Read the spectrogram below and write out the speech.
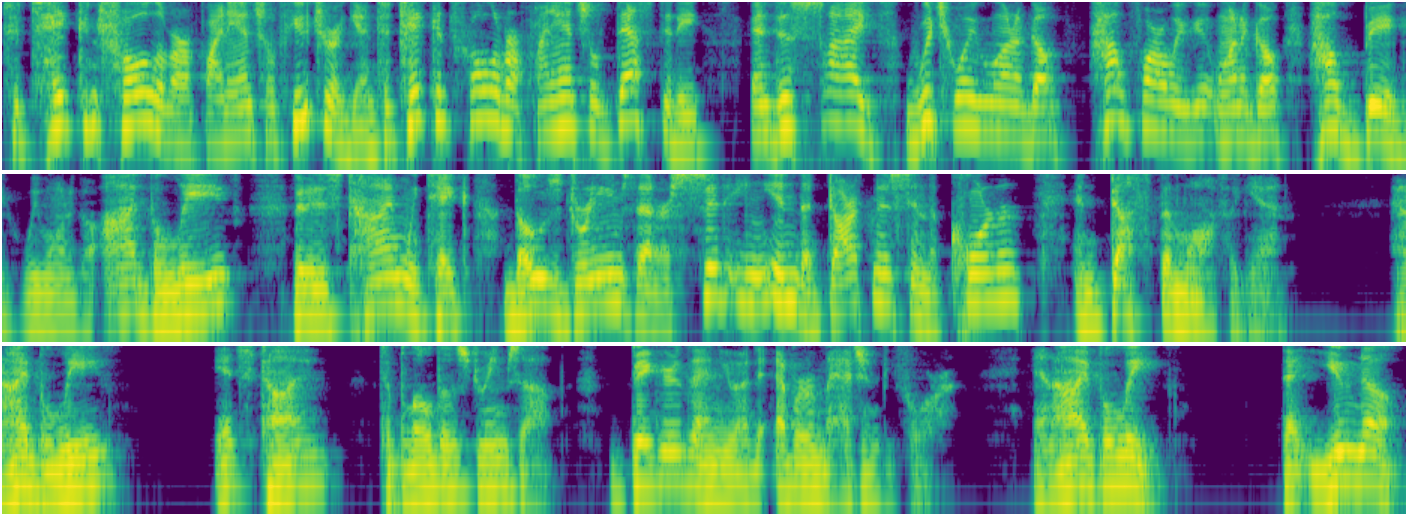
to take control of our financial future again, to take control of our financial destiny and decide which way we want to go, how far we want to go, how big we want to go. I believe that it is time we take those dreams that are sitting in the darkness in the corner and dust them off again. And I believe it's time to blow those dreams up bigger than you had ever imagined before. And I believe that you know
